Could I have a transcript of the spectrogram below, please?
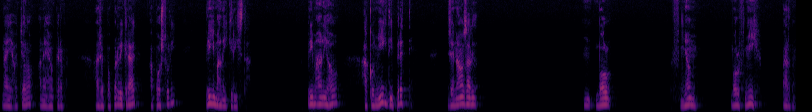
na jeho telo a na jeho krv. A že po prvýkrát apoštoli príjmali Krista. Príjmali ho ako nikdy predtým. Že naozaj bol v ňom, bol v nich, pardon.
